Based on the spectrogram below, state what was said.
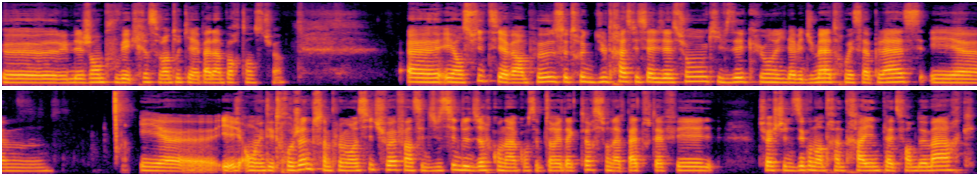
que les gens pouvaient écrire sur un truc qui avait pas d'importance, tu vois. Euh, et ensuite, il y avait un peu ce truc d'ultra spécialisation qui faisait qu'il avait du mal à trouver sa place et et, euh, et, on était trop jeunes tout simplement aussi, tu vois. Enfin, c'est difficile de dire qu'on a un concepteur rédacteur si on n'a pas tout à fait. Tu vois, je te disais qu'on est en train de travailler une plateforme de marque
